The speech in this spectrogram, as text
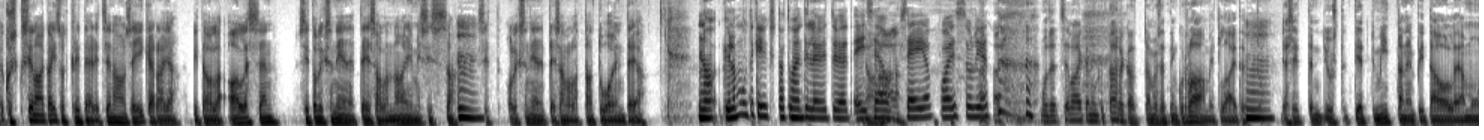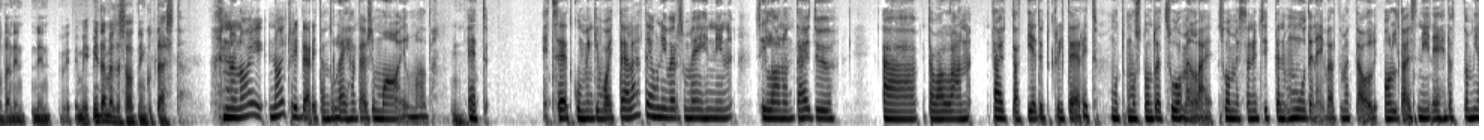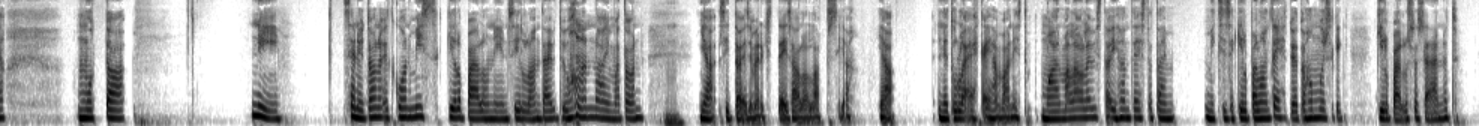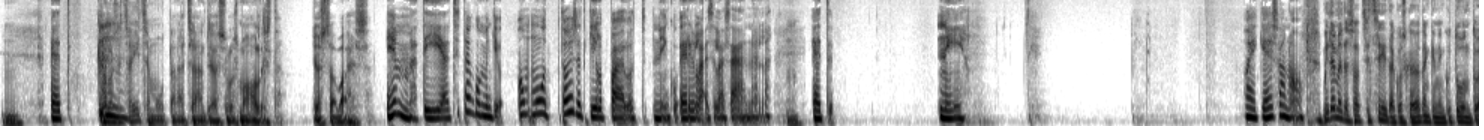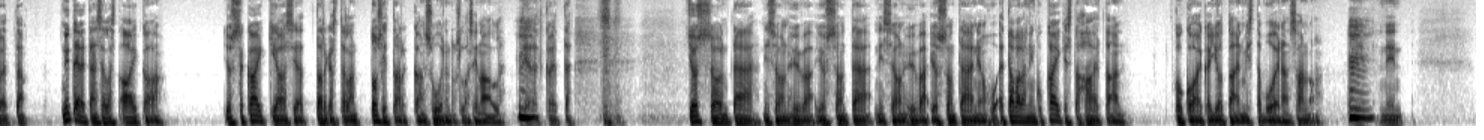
koska siinä on aika isot kriteerit. Siinä on se ikäraja, pitää olla alle sen. Sitten oliko se niin, että ei saa olla naimisissa. Mm. Sitten oliko se niin, että ei saa olla tatuointeja. No kyllä multakin yksi tatuointi löytyy, että ei se, ole, se ei ole poissuljettu. Mutta siellä on aika niinku tarkat tämmöiset niinku raamit laitettu. Mm. Ja sitten just tietty mittainen pitää olla ja muuta. Niin, niin mitä mieltä sä oot niinku tästä? No noi, noi kriteerit tulee ihan täysin maailmalta. Mm. Että et se, että kumminkin voittaja lähtee universumeihin, niin silloin on täytyy ää, tavallaan täyttää tietyt kriteerit, mutta musta tuntuu, että Suomella, Suomessa nyt sitten muuten ei välttämättä ol, oltaisi niin ehdottomia. Mutta niin, se nyt on, että kun on Miss-kilpailu, niin silloin täytyy olla naimaton. Mm. Ja sitten esimerkiksi, että ei saa olla lapsia. Ja ne tulee ehkä ihan vaan niistä maailmalla olevista ihanteista tai miksi se kilpailu on tehty. Että onhan muissakin kilpailussa säännöt. Mm. Että Haluaisitko sä itse muuttaa näitä sääntöjä, jos sulla olisi mahdollista jossain vaiheessa? En mä tiedä. Sitten on kumminkin on muut, toiset kilpailut niin kuin erilaisilla säännöillä. Mm. Et, niin. Vaikea sanoa. Mitä mieltä sä oot sit siitä, koska jotenkin niin kuin tuntuu, että nyt eletään sellaista aikaa, jossa kaikki asiat tarkastellaan tosi tarkkaan suurennuslasin alle. Mm. Tiedätkö, että jos se on tämä, niin se on hyvä. Jos se on tämä, niin se on hyvä. Jos se on tämä, niin on huono. Tavallaan niin kuin kaikesta haetaan koko aika jotain, mistä voidaan sanoa. Mm. Niin, niin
